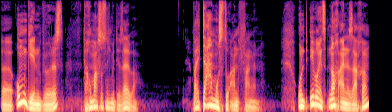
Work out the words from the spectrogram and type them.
äh, umgehen würdest, warum machst du es nicht mit dir selber? Weil da musst du anfangen. Und übrigens noch eine Sache,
